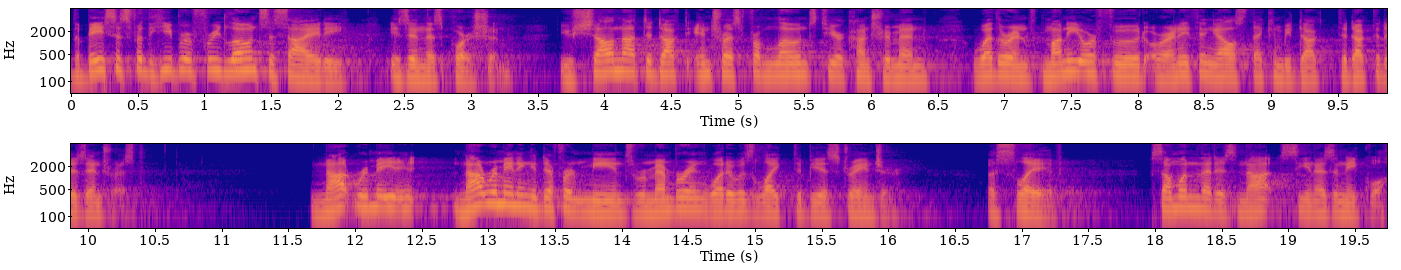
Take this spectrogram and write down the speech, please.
The basis for the Hebrew Free Loan Society is in this portion. You shall not deduct interest from loans to your countrymen, whether in money or food or anything else that can be deduct- deducted as interest. Not, remain, not remaining indifferent means remembering what it was like to be a stranger, a slave, someone that is not seen as an equal.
